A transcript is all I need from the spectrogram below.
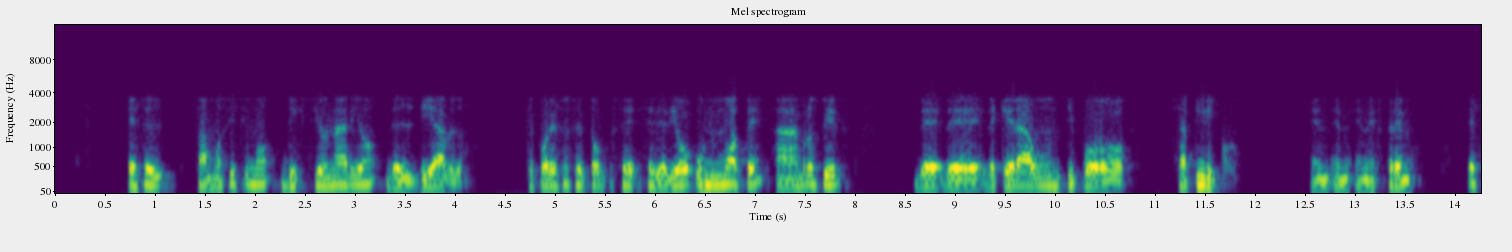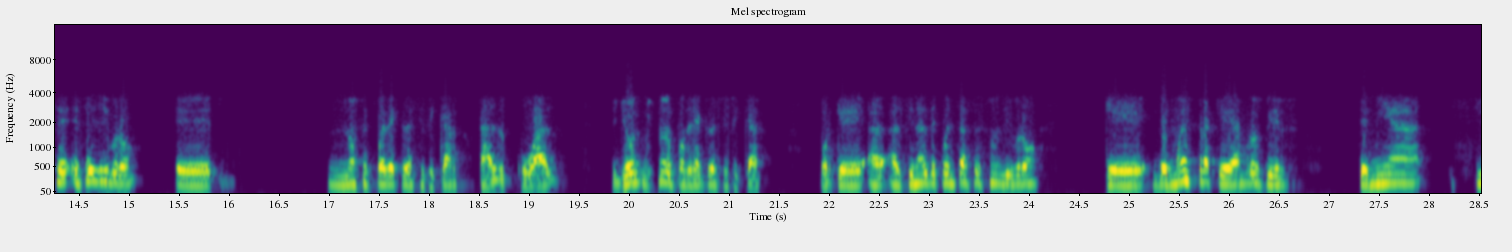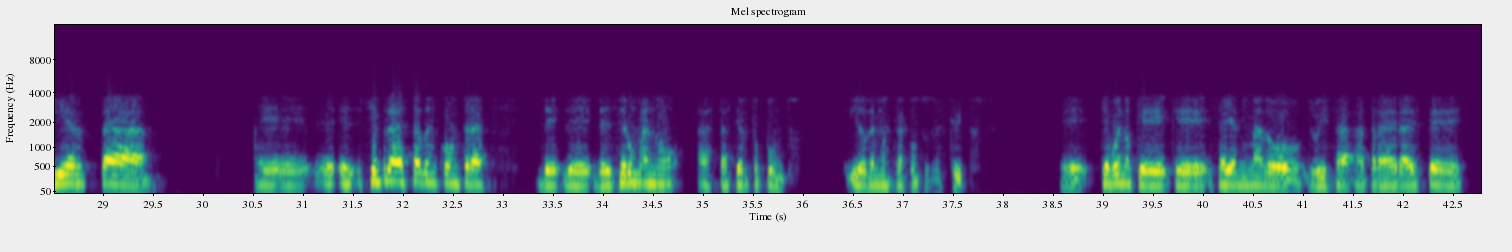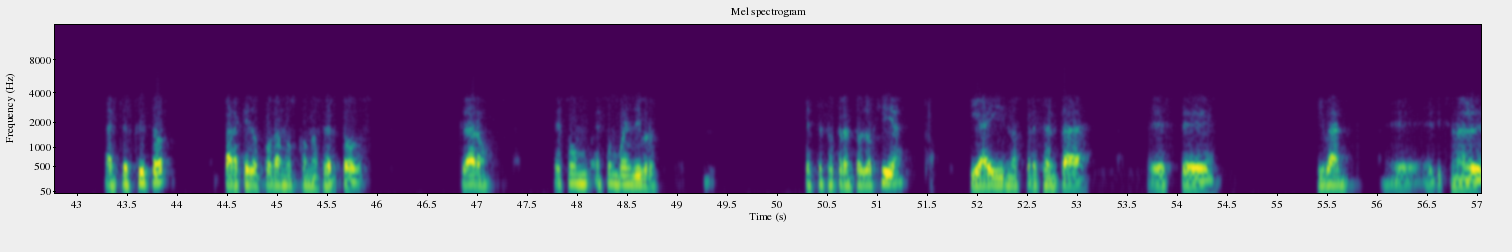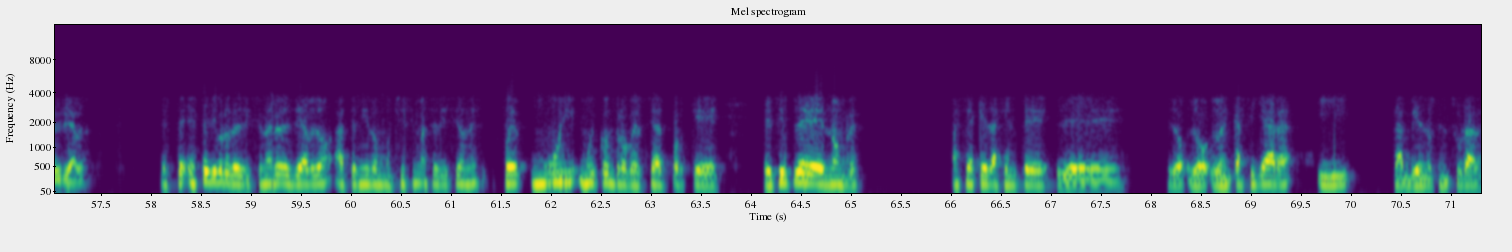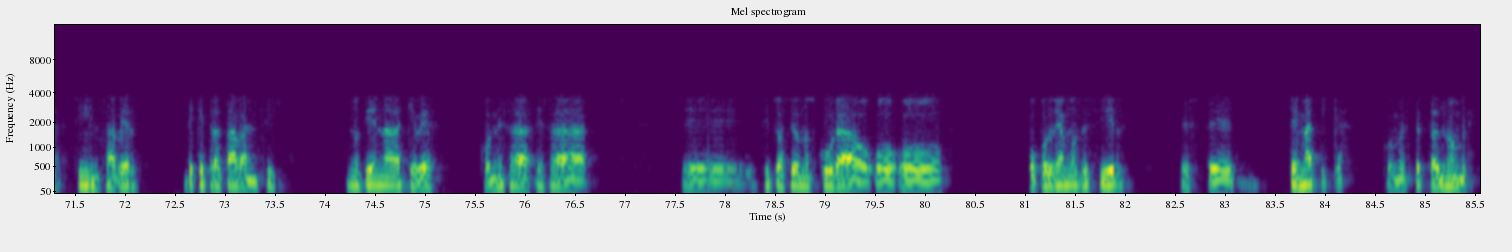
es el famosísimo Diccionario del Diablo, que por eso se, se, se le dio un mote a Ambrose Bierce de, de, que era un tipo satírico en, en, extremo. Ese, ese libro eh, no se puede clasificar tal cual. Yo, no lo podría clasificar, porque al final de cuentas es un libro que demuestra que Ambrose Bierce tenía cierta, eh, eh, eh, siempre ha estado en contra del ser humano hasta cierto punto, y lo demuestra con sus escritos. qué bueno que, se haya animado Luisa a traer a este, a este escritor para que lo podamos conocer todos. Claro, es un, es un buen libro. Esta es otra antología y ahí nos presenta este Iván, eh, el Diccionario del Diablo. Este, este libro del Diccionario del Diablo ha tenido muchísimas ediciones, fue muy, muy controversial porque el simple nombre hacía que la gente lo, lo, encasillara y también lo censurara sin saber de qué trataba en sí. No tiene nada que ver con esa, esa eh, situación oscura o, o, podríamos decir este, temática con respecto al nombre.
